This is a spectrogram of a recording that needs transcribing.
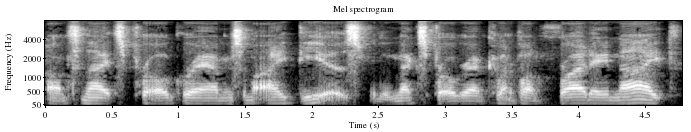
on tonight's program and some ideas for the next program coming up on Friday night.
